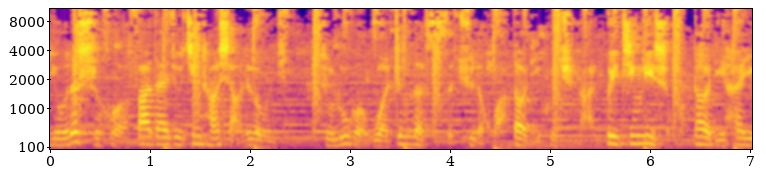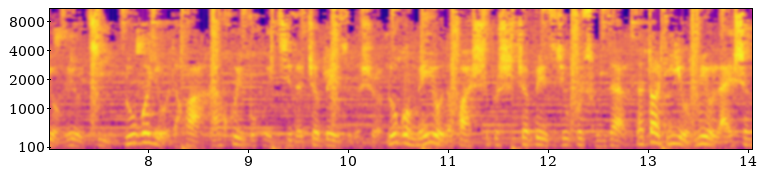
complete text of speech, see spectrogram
有的时候发呆就经常想这个问题。就如果我真的死去的话，到底会去哪里？会经历什么？到底还有没有记忆？如果有的话，还会不会记得这辈子的事？如果没有的话，是不是这辈子就不存在了？那到底有没有来生？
